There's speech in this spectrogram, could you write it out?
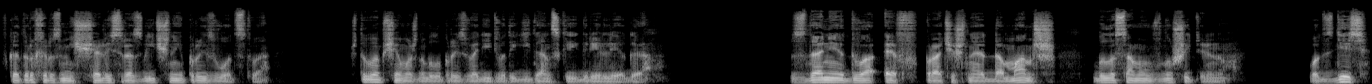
в которых размещались различные производства — что вообще можно было производить в этой гигантской игре Лего? Здание 2F, прачечная Даманш, было самым внушительным. Вот здесь,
